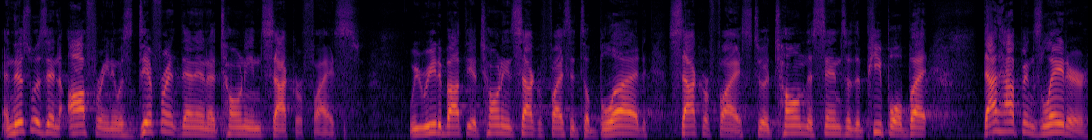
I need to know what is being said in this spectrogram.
and this was an offering, it was different than an atoning sacrifice. We read about the atoning sacrifice, it's a blood sacrifice to atone the sins of the people, but that happens later.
